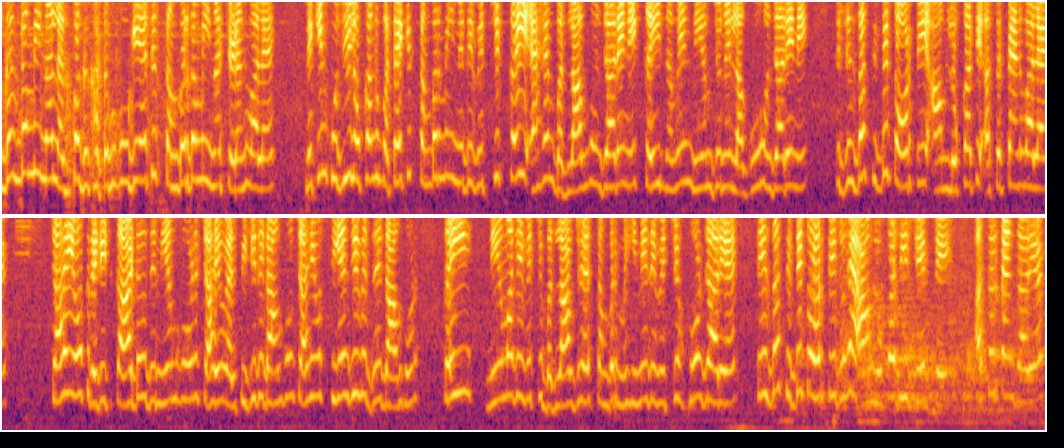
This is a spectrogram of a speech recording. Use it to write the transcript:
ਅਗਸਤ ਦਾ ਮਹੀਨਾ ਲਗਭਗ ਖਤਮ ਹੋ ਗਿਆ ਹੈ ਤੇ ਸਤੰਬਰ ਦਾ ਮਹੀਨਾ ਚੜਨ ਵਾਲਾ ਹੈ। ਲੇਕਿਨ ਕੁਝ ਹੀ ਲੋਕਾਂ ਨੂੰ ਪਤਾ ਹੈ ਕਿ ਸਤੰਬਰ ਮਹੀਨੇ ਦੇ ਵਿੱਚ ਕਈ ਅਹਿਮ ਬਦਲਾਵ ਹੋਣ ਜਾ ਰਹੇ ਨੇ, ਕਈ ਨਵੇਂ ਨਿਯਮ ਜੋ ਨੇ ਲਾਗੂ ਹੋਣ ਜਾ ਰਹੇ ਨੇ ਤੇ ਜਿਸ ਦਾ ਸਿੱਧੇ ਤੌਰ ਤੇ ਆਮ ਲੋਕਾਂ ਤੇ ਅਸਰ ਪੈਣ ਵਾਲਾ ਹੈ। ਚਾਹੇ ਉਹ ਕ੍ਰੈਡਿਟ ਕਾਰਡ ਦੇ ਨਿਯਮ ਹੋਣ, ਚਾਹੇ ਉਹ ਐਲਪੀਜੀ ਦੇ ਦਾਮ ਹੋਣ, ਚਾਹੇ ਉਹ ਸੀਐਨਜੀ ਦੇ ਦਾਮ ਹੋਣ, ਕਈ ਨਿਯਮਾਂ ਦੇ ਵਿੱਚ ਬਦਲਾਵ ਜੋ ਹੈ ਸਤੰਬਰ ਮਹੀਨੇ ਦੇ ਵਿੱਚ ਹੋਣ ਜਾ ਰਿਹਾ ਹੈ ਤੇ ਇਸ ਦਾ ਸਿੱਧੇ ਤੌਰ ਤੇ ਜੋ ਹੈ ਆਮ ਲੋਕਾਂ ਦੀ ਜੇਬ ਤੇ ਅਸਰ ਪੈਣ ਜਾ ਰਿਹਾ ਹੈ।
